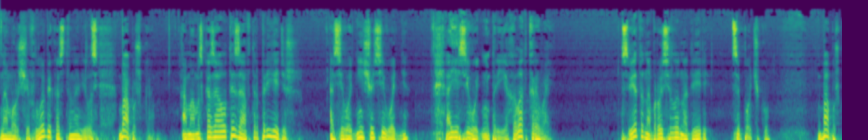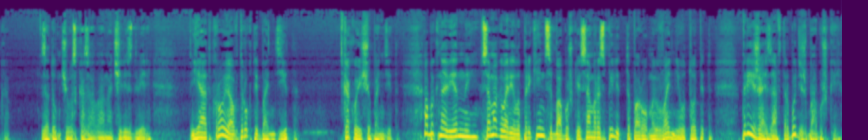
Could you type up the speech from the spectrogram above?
наморщив лобик, остановилась. «Бабушка, а мама сказала, ты завтра приедешь. А сегодня еще сегодня. А я сегодня приехал, открывай». Света набросила на дверь цепочку. «Бабушка», — задумчиво сказала она через дверь, — «я открою, а вдруг ты бандит?» «Какой еще бандит?» «Обыкновенный. Сама говорила, прикинется бабушкой, сам распилит топором и в ванне утопит. Приезжай завтра, будешь бабушкой».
